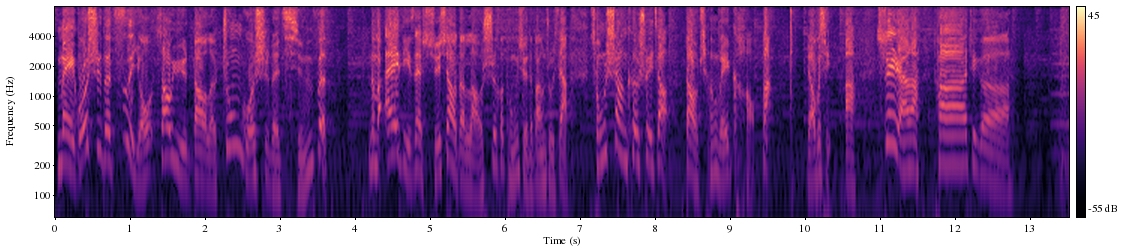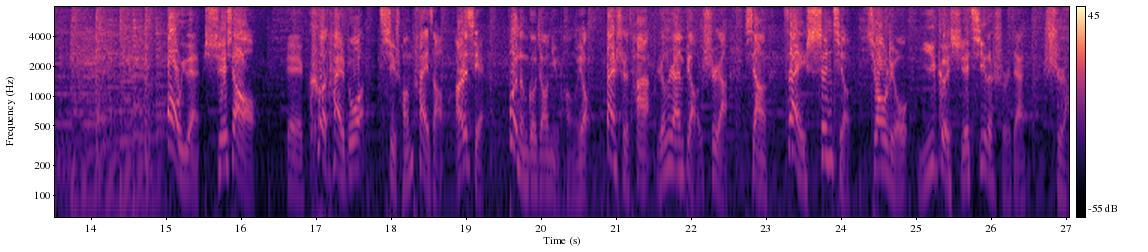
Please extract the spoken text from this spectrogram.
美国式的自由遭遇到了中国式的勤奋。那么，艾迪在学校的老师和同学的帮助下，从上课睡觉到成为考霸，了不起啊！虽然啊，他这个抱怨学校。这课太多，起床太早，而且不能够交女朋友。但是他仍然表示啊，想再申请交流一个学期的时间。是啊，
